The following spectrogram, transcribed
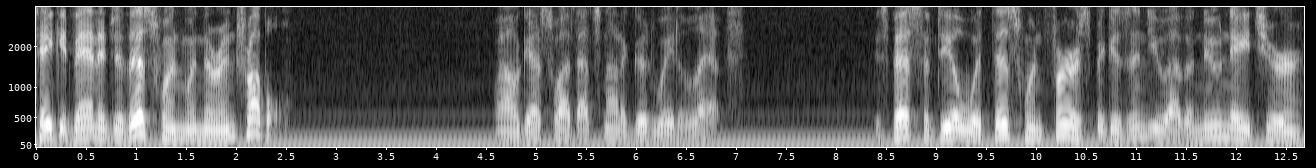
take advantage of this one when they're in trouble. Well, guess what? That's not a good way to live. It's best to deal with this one first because then you have a new nature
